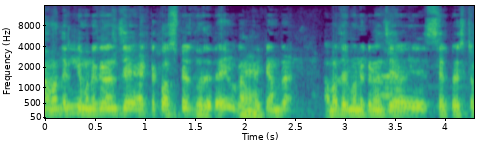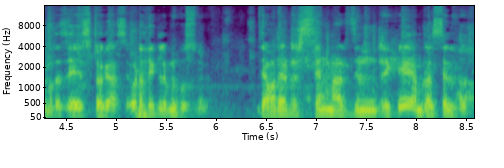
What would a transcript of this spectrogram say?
আমাদেরকে মনে করেন যে একটা কস্ট প্রাইস ধরে দেয় ওখান হ্যাঁ। থেকে আমরা আমাদের মনে করেন যে সেল প্রাইসটা আমাদের যে স্টকে আছে ওটা দেখলে আপনি বুঝবেন। যে আমাদের একটা সেম মার্জিন রেখে আমরা সেল করি।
